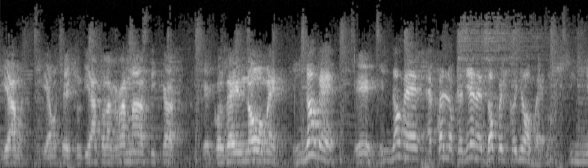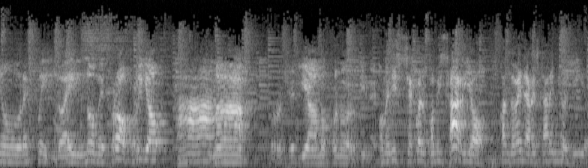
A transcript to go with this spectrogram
Vediamo, vediamo se hai studiato la grammatica. Che cos'è il nome? Il nome? Sì. Il nome è quello che viene dopo il cognome. No, signore, quello è il nome proprio. Ah, Ma procediamo con ordine. come disse quel commissario quando venne a arrestare mio zio.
